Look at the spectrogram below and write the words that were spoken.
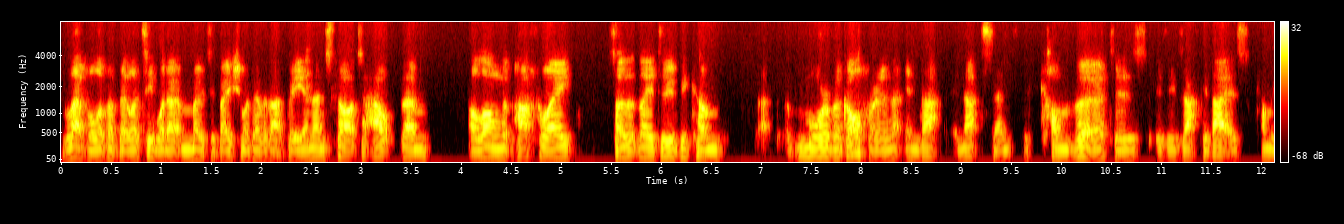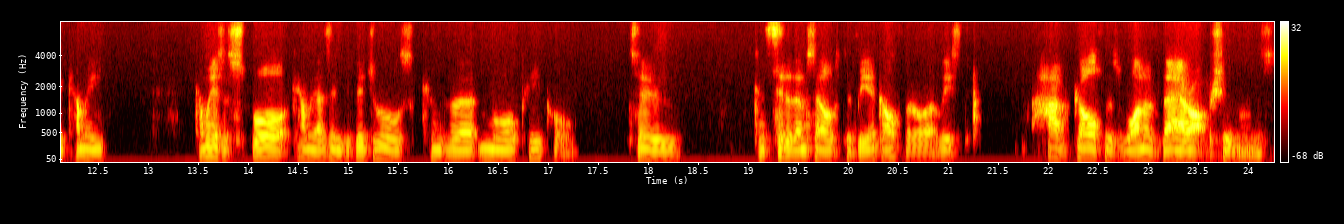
level of ability, whatever motivation, whatever that be, and then start to help them along the pathway so that they do become uh, more of a golfer. And in that in that sense, the convert is is exactly that. Is can we can we can we as a sport, can we as individuals convert more people to consider themselves to be a golfer, or at least have golf as one of their options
